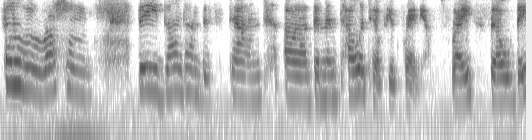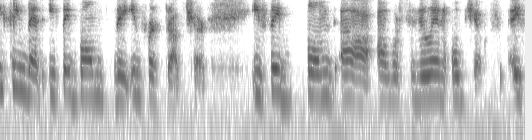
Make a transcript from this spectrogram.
some of the Russians they don't understand uh, the mentality of Ukrainians, right? So they think that if they bomb the infrastructure, if they bomb uh, our civilian objects, if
